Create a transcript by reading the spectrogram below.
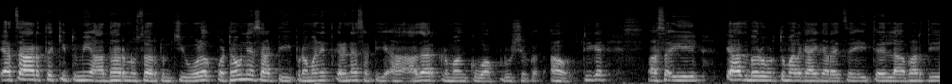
याचा अर्थ की तुम्ही आधारनुसार तुमची ओळख पटवण्यासाठी प्रमाणित करण्यासाठी हा आधार क्रमांक वापरू शकत आहोत. ठीक आहे? असं येईल. त्याचबरोबर तुम्हाला काय करायचं आहे? इथे लाभार्थी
